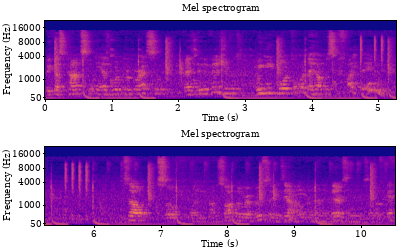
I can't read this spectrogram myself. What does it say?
Because constantly as we're progressing as individuals, we need more Torah to help us fight the enemy. So so when I was talking to Rabbi Bruce, he's here, I'm hoping that better something. So okay.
